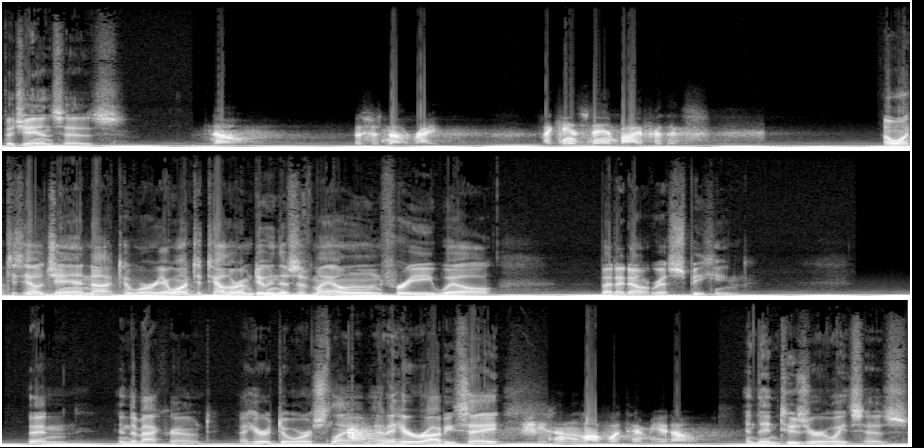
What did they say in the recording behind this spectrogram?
But Jan says, No, this is not right. I can't stand by for this. I want to tell Jan not to worry. I want to tell her I'm doing this of my own free will, but I don't risk speaking. Then, in the background, I hear a door slam, and I hear Robbie say, She's in love with him, you know. And then 208 says,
